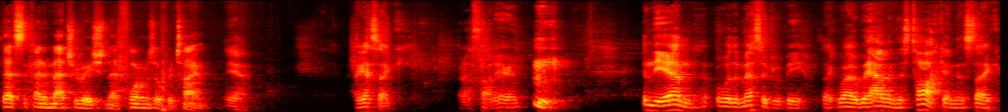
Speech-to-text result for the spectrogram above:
that's the kind of maturation that forms over time. Yeah. I guess like what I thought here. In the end, what the message would be like, why are we having this talk? And it's like,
